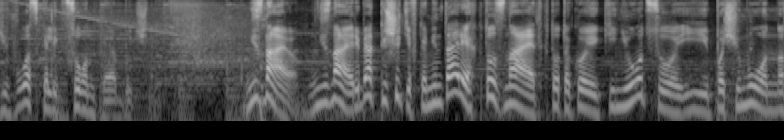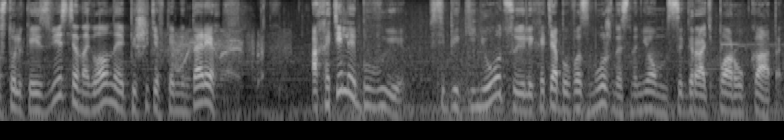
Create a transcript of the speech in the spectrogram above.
его с коллекционкой обычной. Не знаю, не знаю, ребят, пишите в комментариях, кто знает, кто такой Киниоцу и почему он настолько известен, а главное, пишите в комментариях, а хотели бы вы себе Киниоцу или хотя бы возможность на нем сыграть пару каток?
